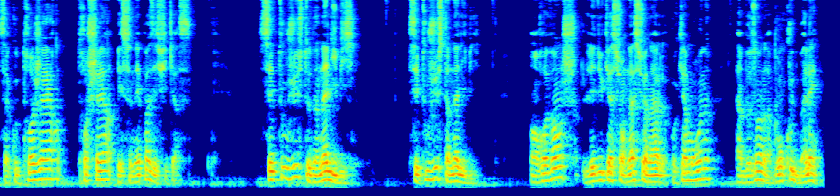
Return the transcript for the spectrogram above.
ça coûte trop cher, trop cher et ce n'est pas efficace. C'est tout juste d'un alibi. C'est tout juste un alibi. En revanche, l'éducation nationale au Cameroun a besoin d'un bon coup de balai.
